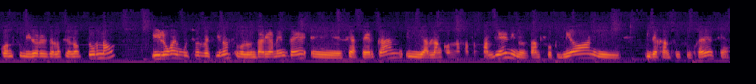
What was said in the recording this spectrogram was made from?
consumidores del ocio nocturno y luego hay muchos vecinos que voluntariamente eh, se acercan y hablan con nosotros también y nos dan su opinión y, y dejan sus sugerencias.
